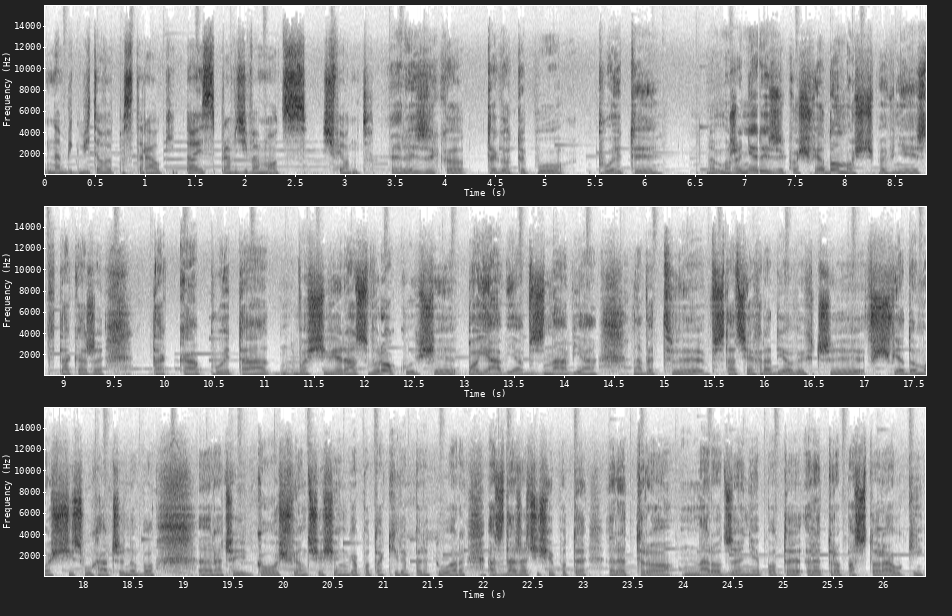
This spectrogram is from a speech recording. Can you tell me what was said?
na big beatowe pastorałki. To jest prawdziwa moc świąt. Ryzyko tego typu płyty no może nie ryzyko, świadomość pewnie jest taka, że taka płyta właściwie raz w roku się pojawia, wznawia, nawet w stacjach radiowych czy w świadomości słuchaczy, no bo raczej koło świąt się sięga po taki repertuar, a zdarza ci się po te retro narodzenie, po te retro pastorałki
